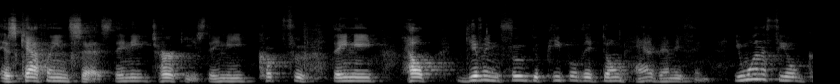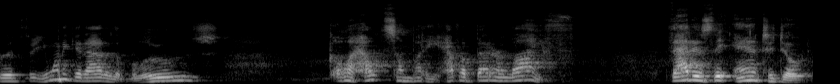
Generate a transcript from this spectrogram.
as Kathleen says, they need turkeys, they need cooked food, they need help giving food to people that don't have anything. You want to feel good, you want to get out of the blues, go help somebody have a better life. That is the antidote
